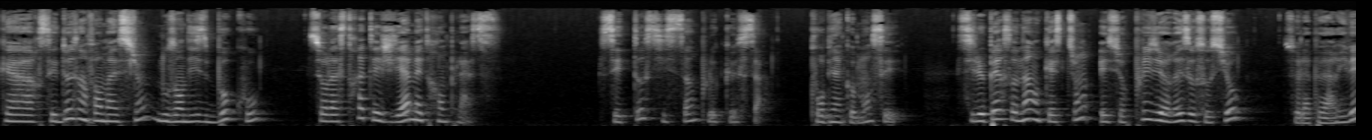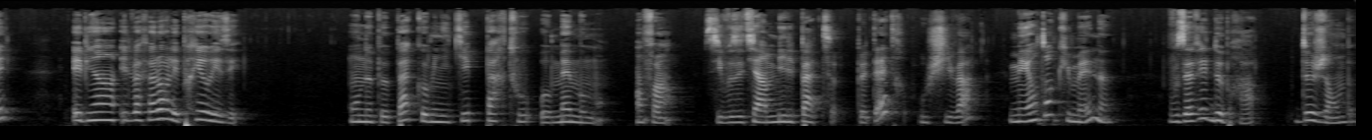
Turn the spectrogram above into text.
Car ces deux informations nous en disent beaucoup sur la stratégie à mettre en place. C'est aussi simple que ça. Pour bien commencer, si le persona en question est sur plusieurs réseaux sociaux, cela peut arriver, eh bien, il va falloir les prioriser. On ne peut pas communiquer partout au même moment. Enfin, si vous étiez un mille pattes, peut-être, ou Shiva, mais en tant qu'humaine, vous avez deux bras, deux jambes,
